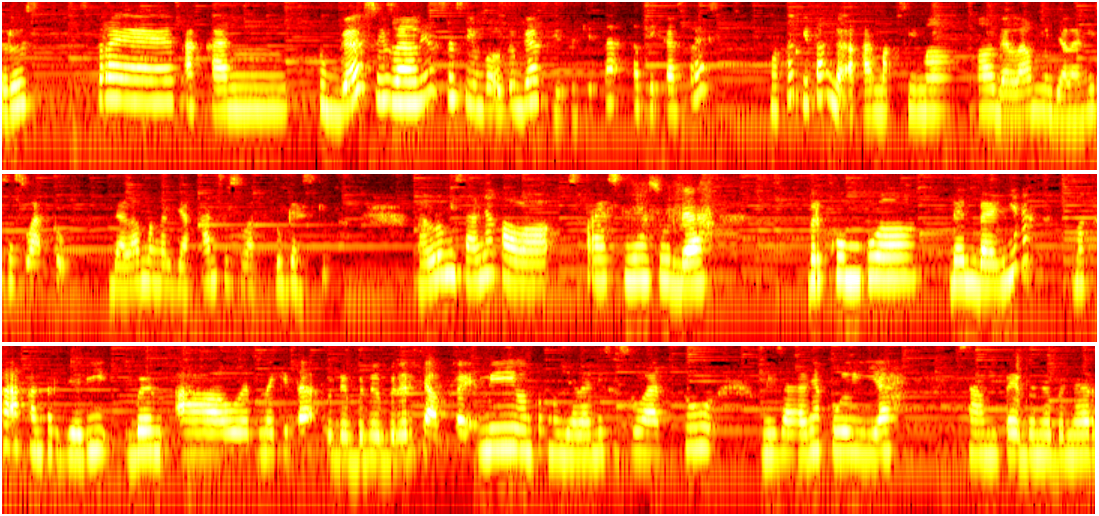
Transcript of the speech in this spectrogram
Terus stres akan tugas misalnya sesimpel tugas gitu. Kita ketika stres maka kita nggak akan maksimal dalam menjalani sesuatu dalam mengerjakan sesuatu tugas kita. Lalu misalnya kalau stresnya sudah berkumpul dan banyak, maka akan terjadi burnout. Nah kita udah bener-bener capek nih untuk menjalani sesuatu, misalnya kuliah sampai bener-bener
